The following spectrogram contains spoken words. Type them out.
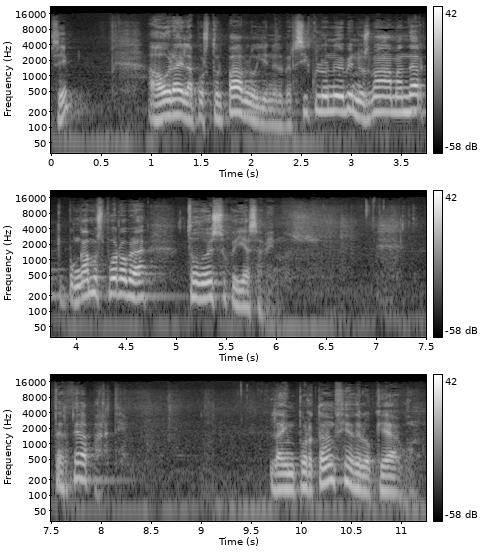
¿sí? Ahora el apóstol Pablo y en el versículo 9 nos va a mandar que pongamos por obra todo eso que ya sabemos. Tercera parte. La importancia de lo que hago.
